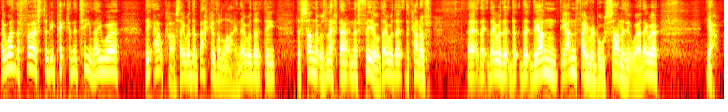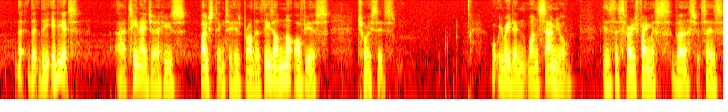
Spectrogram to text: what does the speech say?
They weren't the first to be picked in the team. They were the outcasts. They were the back of the line. They were the, the, the son that was left out in the field. They were the, the kind of, uh, they, they were the, the, the, the, un, the unfavourable son, as it were. They were, yeah, the, the, the idiot uh, teenager who's boasting to his brothers. These are not obvious choices. What we read in 1 Samuel is this very famous verse. It says,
